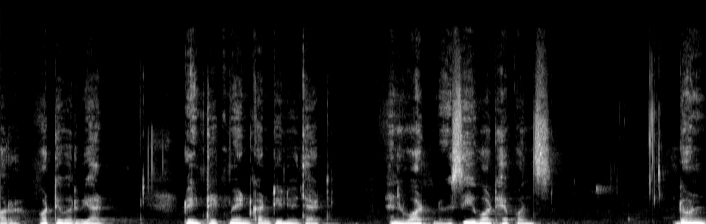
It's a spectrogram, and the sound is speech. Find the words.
or whatever we are doing treatment continue that, and what see what happens. Don't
